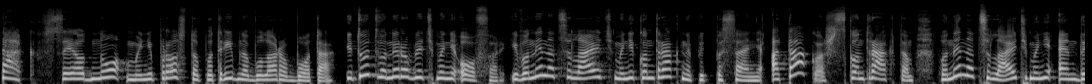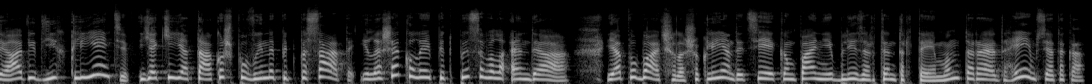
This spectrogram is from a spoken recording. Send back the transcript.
Так, все одно мені просто потрібна була робота. І тут вони роблять мені офер, і вони надсилають мені контракт на підписання. А також з контрактом вони надсилають мені НДА від їх клієнтів, які я також повинна підписати. І лише коли я підписувала НДА, я побачила, що клієнти цієї компанії Blizzard Entertainment та Riot Games, я така.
